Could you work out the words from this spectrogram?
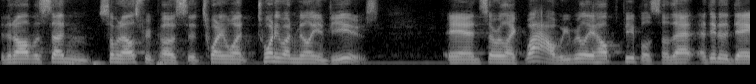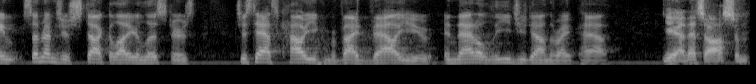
then all of a sudden, someone else reposted 21, 21 million views. And so we're like, wow, we really helped people. So that at the end of the day, sometimes you're stuck. A lot of your listeners just ask how you can provide value, and that'll lead you down the right path. Yeah, that's awesome.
